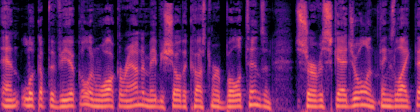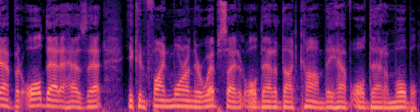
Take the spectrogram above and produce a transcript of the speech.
and look up the vehicle and walk around and maybe show the customer bulletins and service schedule and things like that. But ALLDATA has that. You can find more on their website at alldata.com. They have ALLDATA Mobile,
